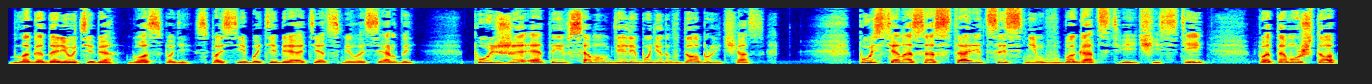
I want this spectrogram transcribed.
Благодарю Тебя, Господи, спасибо Тебе, Отец милосердный. Пусть же это и в самом деле будет в добрый час. Пусть она состарится с ним в богатстве и чести, потому что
